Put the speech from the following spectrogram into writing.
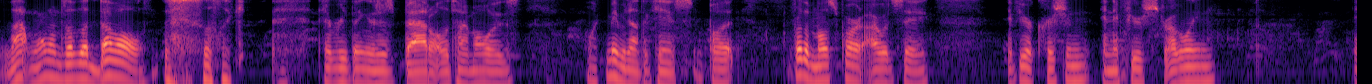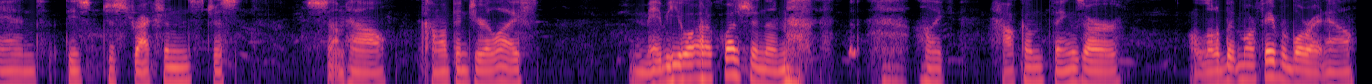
That woman's of the devil. like, everything is just bad all the time, always. Like, maybe not the case, but for the most part, I would say if you're a Christian and if you're struggling and these distractions just somehow come up into your life, maybe you ought to question them. like, how come things are a little bit more favorable right now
